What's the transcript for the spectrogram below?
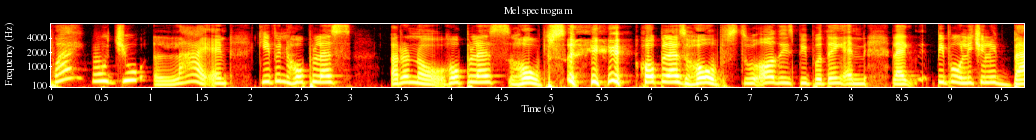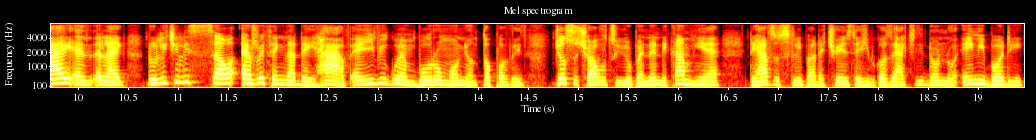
why would you lie and giving hopeless I don't know, hopeless hopes, hopeless hopes to all these people thing. and like people literally buy and like they literally sell everything that they have and if you go and borrow money on top of it just to travel to Europe and then they come here, they have to sleep at the train station because they actually don't know anybody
